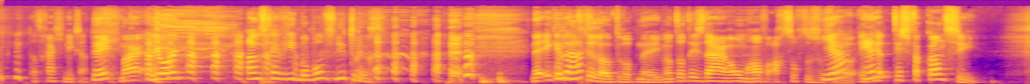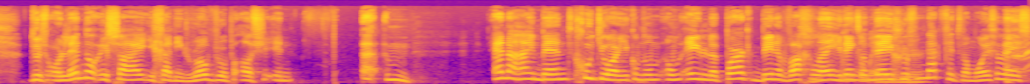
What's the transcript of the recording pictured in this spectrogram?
Dat gaat je niks aan. Nee, Maar Jorn, anders geef je die bonbons nu terug. nee, ik heb niet laat? gerookt erop, nee. Want dat is daar om half acht 's ochtends of Ja, zo. Ik, en? het is vakantie. Dus Orlando is saai. Je gaat niet rope droppen als je in eh, mm, Anaheim bent. Goed, Jorn. Je komt om, om 1 uur het park binnen waggelen. Nee, je denkt om om 9 één uur. Nou, ik vind het wel mooi geweest.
